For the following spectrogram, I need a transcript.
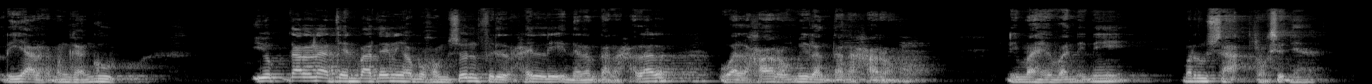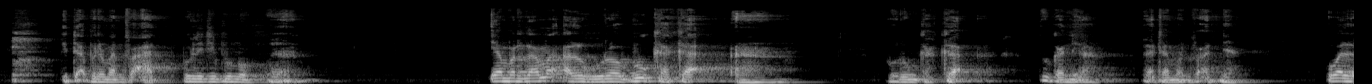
liar mengganggu. Yuktalna den pateni apa khamsun fil hilli dalam tanah halal wal harami lan tanah haram. Lima hewan ini merusak maksudnya. Tidak bermanfaat, boleh dibunuh. Ya. Yang pertama al-ghurabu gagak. Burung gagak itu kan ya nggak ada manfaatnya. Wal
